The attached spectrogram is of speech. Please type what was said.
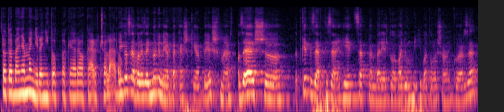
Tatabányán mennyire nyitottak erre akár a családok? Igazából ez egy nagyon érdekes kérdés, mert az első, tehát 2017. szeptemberétől vagyunk mi hivatalosan körzet,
